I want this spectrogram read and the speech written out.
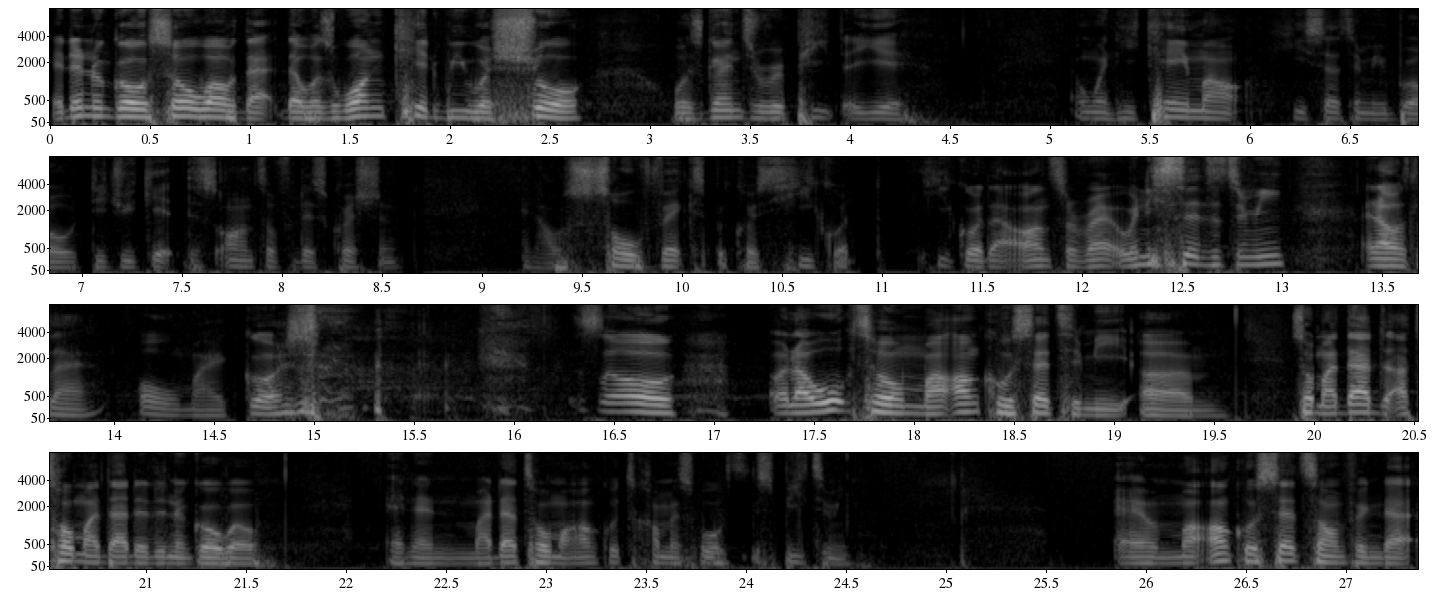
it didn't go so well that there was one kid we were sure was going to repeat a year. And when he came out, he said to me, "Bro, did you get this answer for this question?" And I was so vexed because he got he got that answer right when he said it to me, and I was like, "Oh my gosh." so when I walked home, my uncle said to me, um, "So my dad, I told my dad it didn't go well, and then my dad told my uncle to come and spoke, speak to me, and my uncle said something that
